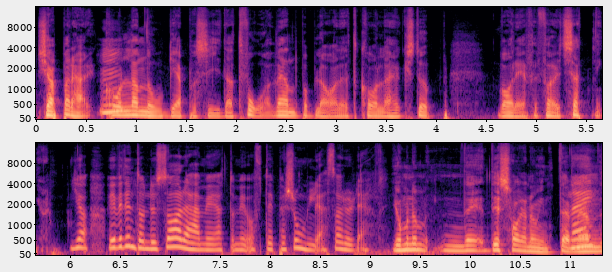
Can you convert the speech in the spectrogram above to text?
köpa det här, Mm. kolla noga på sida två. Vänd på bladet, kolla högst upp vad det är för förutsättningar. Ja, och jag vet inte om du sa det här med att de är ofta är personliga, sa du det? Jo men de, det, det sa jag nog inte, Nej. men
